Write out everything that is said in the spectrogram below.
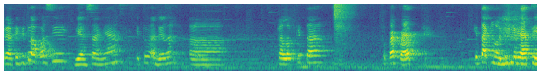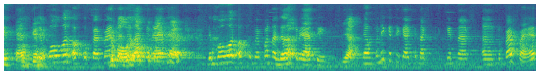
Kreatif itu apa sih? Biasanya itu adalah eh, kalau kita kepepet, kita akan lebih kreatif kan. Oke. The power of kepepet The power adalah of kreatif. kepepet. The power of kepepet adalah kreatif. Ya, Yang penting ketika kita kita eh, kepepet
